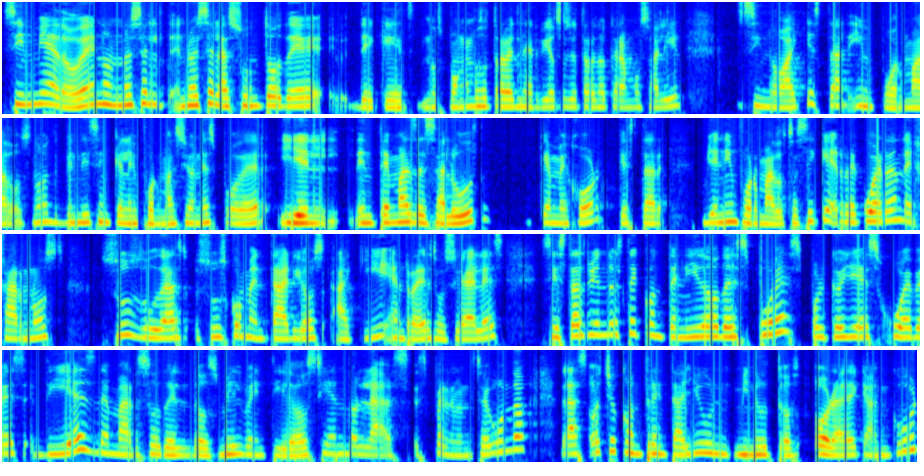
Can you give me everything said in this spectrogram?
sin miedo, ¿eh? No, no, es, el, no es el asunto de, de, que nos pongamos otra vez nerviosos y otra vez no queramos salir, sino hay que estar informados, ¿no? Bien dicen que la información es poder y en temas de salud, qué mejor que estar bien informados. Así que recuerden dejarnos sus dudas, sus comentarios aquí en redes sociales. Si estás viendo este contenido después, porque hoy es jueves 10 de marzo del 2022, siendo las, espérenme un segundo, las 8 con 31 minutos hora de Cancún,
